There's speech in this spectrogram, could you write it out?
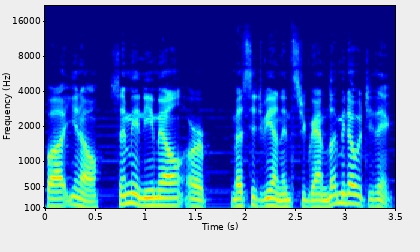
But, you know, send me an email or message me on Instagram. Let me know what you think.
